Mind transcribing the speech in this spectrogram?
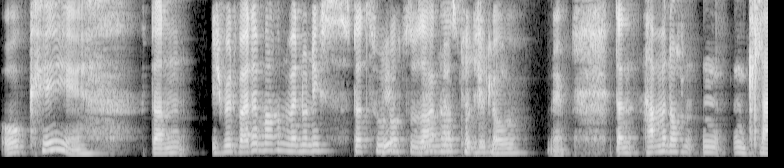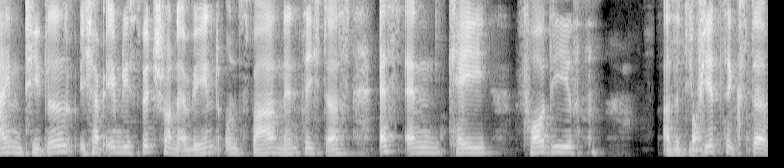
Okay, dann ich würde weitermachen, wenn du nichts dazu ja, noch zu sagen hast. Und ich glaube, Nee. Dann haben wir noch einen, einen kleinen Titel. Ich habe eben die Switch schon erwähnt und zwar nennt sich das SNK 40th, also die 40.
